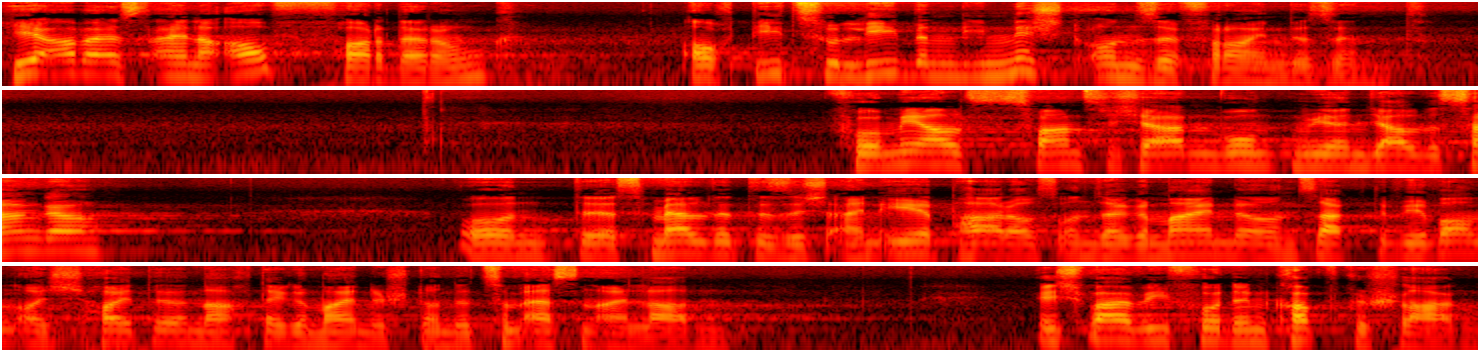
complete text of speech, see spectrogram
Hier aber ist eine Aufforderung, auch die zu lieben, die nicht unsere Freunde sind. Vor mehr als 20 Jahren wohnten wir in Yalvesanga und es meldete sich ein Ehepaar aus unserer Gemeinde und sagte, wir wollen euch heute nach der Gemeindestunde zum Essen einladen. Ich war wie vor den Kopf geschlagen.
